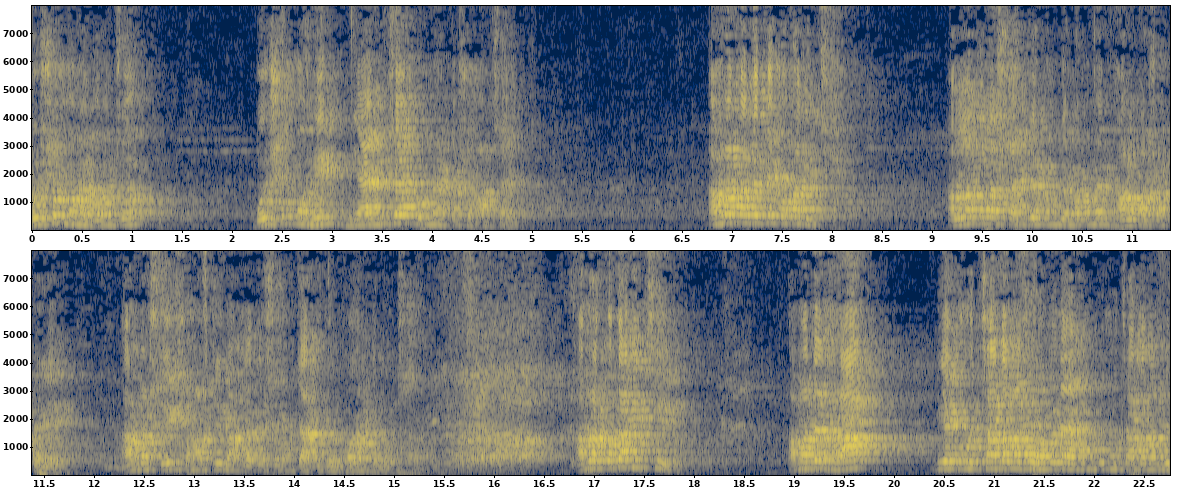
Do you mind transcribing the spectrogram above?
বৈষম্য নয়, বরঞ্চ বৈষম্যহীন ন্যায় বিচারপূর্ণ একটা সমাজ চাই আমরা তাদেরকে কথা দিচ্ছি। আল্লাহ তালা সাহায্য এবং জনগণের ভালোবাসা পেলে আমরা সেই সমাজটি বাংলাদেশ এবং জাতিকে উপহার দেব আমরা কথা দিচ্ছি, আমাদের হাত দিয়ে কোনো চাঁদাবাজি হবে না এবং কোনো চাঁদাবাজি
